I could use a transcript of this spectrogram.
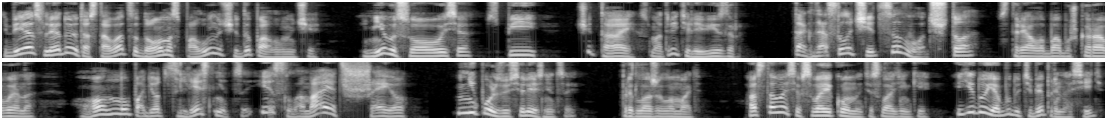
«Тебе следует оставаться дома с полуночи до полуночи. Не высовывайся, спи, Читай, смотри телевизор. Тогда случится вот что, встряла бабушка Равена. Он упадет с лестницы и сломает шею. Не пользуйся лестницей, предложила мать. Оставайся в своей комнате, сладенький. Еду я буду тебе приносить.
